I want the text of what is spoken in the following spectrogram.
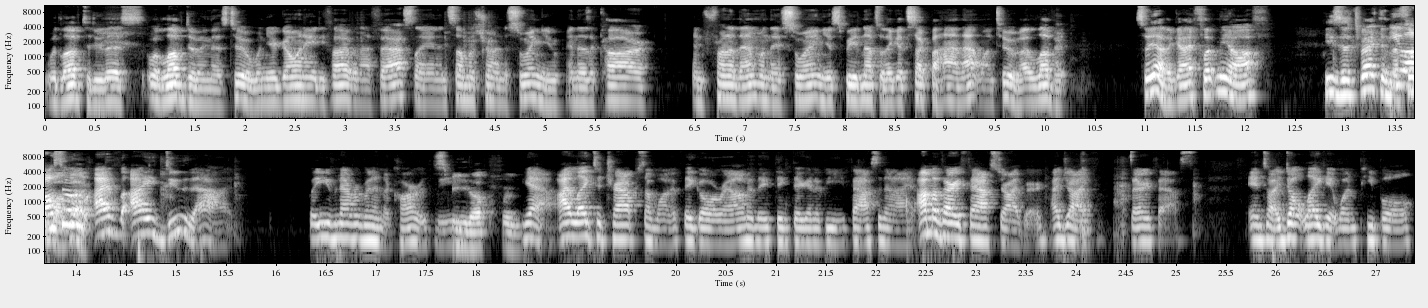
would love to do this. Would love doing this too. When you're going 85 in that fast lane and someone's trying to swing you and there's a car in front of them when they swing, you're speeding up so they get stuck behind that one too. I love it. So yeah, the guy flipped me off. He's expecting the You flip also, back. I've I do that, but you've never been in the car with me. Speed up for Yeah, I like to trap someone if they go around and they think they're gonna be faster than I. I'm a very fast driver. I drive very fast, and so I don't like it when people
